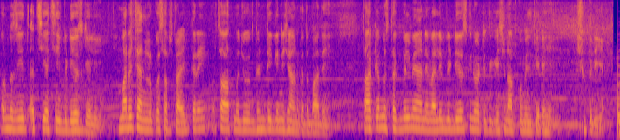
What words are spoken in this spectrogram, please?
اور مزید اچھی اچھی ویڈیوز کے لیے ہمارے چینل کو سبسکرائب کریں اور ساتھ موجود گھنٹی کے نشان کو دبا دیں تاکہ مستقبل میں آنے والی ویڈیوز کی نوٹیفیکیشن آپ کو ملتی رہے۔ شکریہ۔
